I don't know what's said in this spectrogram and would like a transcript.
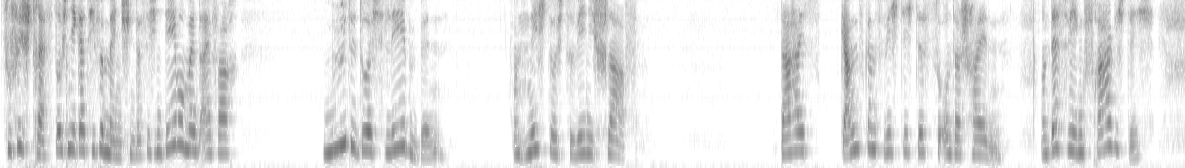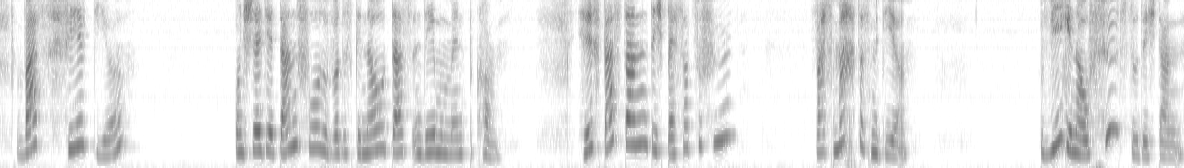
zu viel Stress, durch negative Menschen, dass ich in dem Moment einfach müde durchs Leben bin und nicht durch zu wenig Schlaf. Da heißt ganz, ganz wichtig, das zu unterscheiden. Und deswegen frage ich dich, was fehlt dir? Und stell dir dann vor, du würdest genau das in dem Moment bekommen. Hilft das dann, dich besser zu fühlen? Was macht das mit dir? Wie genau fühlst du dich dann?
